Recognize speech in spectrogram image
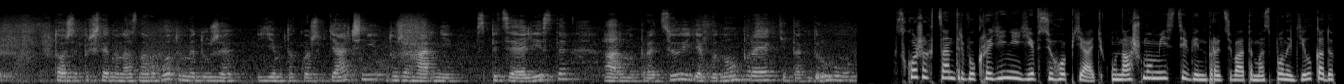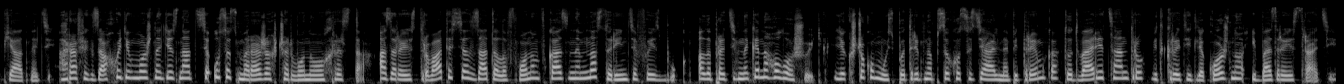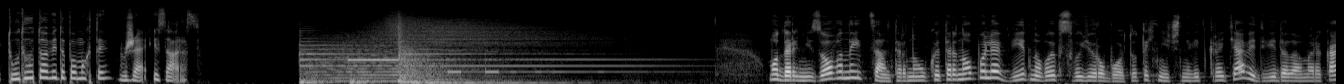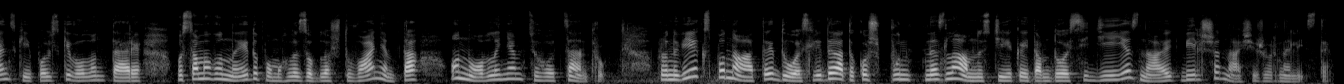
теж прийшли до нас на роботу. Ми дуже їм також вдячні, дуже гарні спеціалісти, гарно працюють як в одному проєкті, так і в другому. Схожих центрів в Україні є всього п'ять. У нашому місті він працюватиме з понеділка до п'ятниці. Графік заходів можна дізнатися у соцмережах Червоного Хреста, а зареєструватися за телефоном, вказаним на сторінці Фейсбук. Але працівники наголошують: якщо комусь потрібна психосоціальна підтримка, то двері центру відкриті для кожного і без реєстрації. Тут готові допомогти вже і зараз. Модернізований центр науки Тернополя відновив свою роботу. Технічне відкриття відвідали американські і польські волонтери, бо саме вони допомогли з облаштуванням та оновленням цього центру. Про нові експонати, досліди, а також пункт незламності, який там досі діє, знають більше наші журналісти.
